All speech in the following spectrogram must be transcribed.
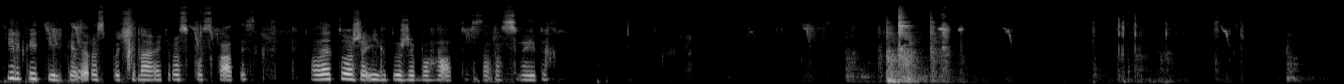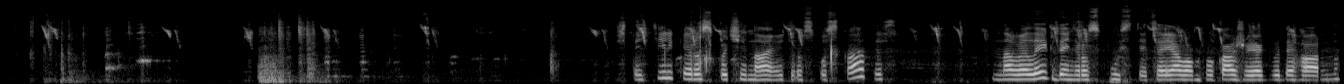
тільки-тільки розпочинають розпускатись, але теж їх дуже багато зараз вийду. Ще тільки розпочинають розпускатись. На Великдень розпустяться. Я вам покажу, як буде гарно.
